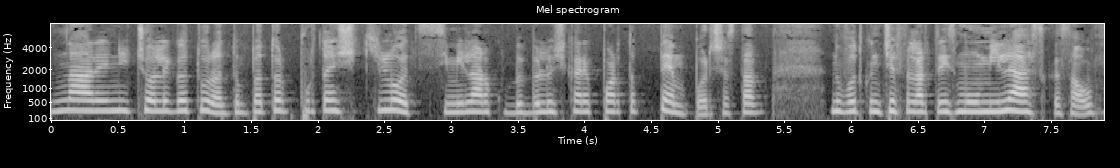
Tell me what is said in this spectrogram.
n-are nicio legătură. Întâmplător purtăm și chiloți, similar cu bebeluși care poartă pamper și asta nu văd în ce fel ar trebui să mă umilească sau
